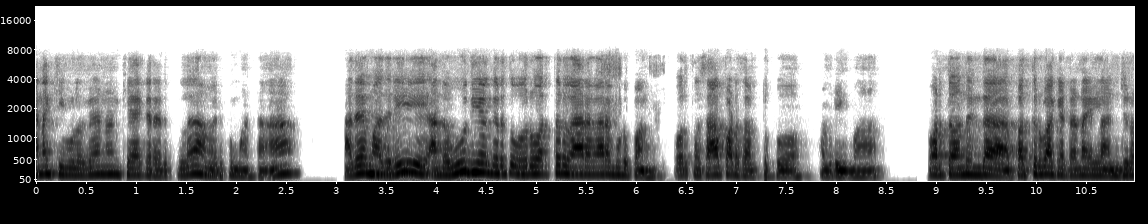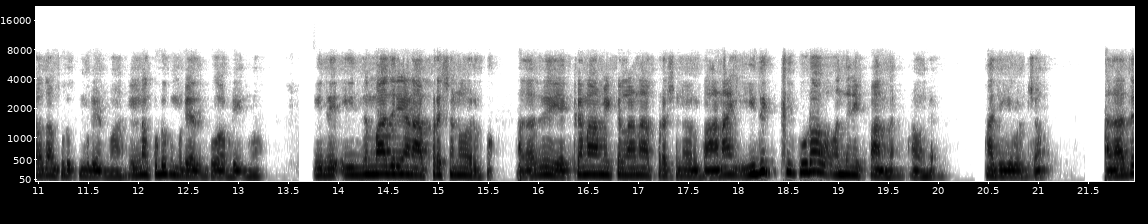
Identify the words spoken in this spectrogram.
எனக்கு இவ்வளவு வேணும்னு கேட்கற இடத்துல அவன் இருக்க மாட்டான். அதே மாதிரி அந்த ஊதியங்கிறது ஒரு ஒருத்தர் வேற வேற கொடுப்பாங்க. ஒருத்தன் சாப்பாடை சாப்பிட்டு போ அப்படிமா ஒருத்தன் வந்து இந்த பத்து ரூபாய் கேட்டானா இல்ல அஞ்சு ரூபா தான் கொடுக்க முடியுமா இல்ல கொடுக்க முடியாது போ அப்படிமா இது இந்த மாதிரியான அப்ரேஷனும் இருக்கும். அதாவது எக்கனாமிக்கலான அப்ரேஷனும் இருக்கும். ஆனா இதுக்கு கூட வந்து நிப்பாங்க அவங்க அதிகபட்சம். அதாவது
